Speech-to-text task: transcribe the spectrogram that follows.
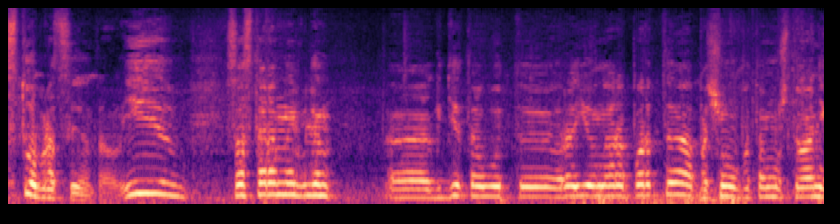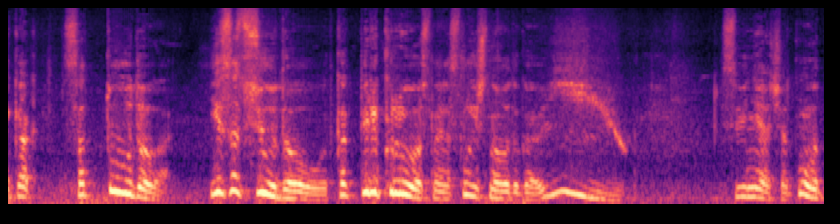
сто процентов. И со стороны, блин, э, где-то вот э, район аэропорта. Почему? Потому что они как с оттуда и с отсюда, вот, как перекрестная, слышно вот «Виу», свинячат. Ну вот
